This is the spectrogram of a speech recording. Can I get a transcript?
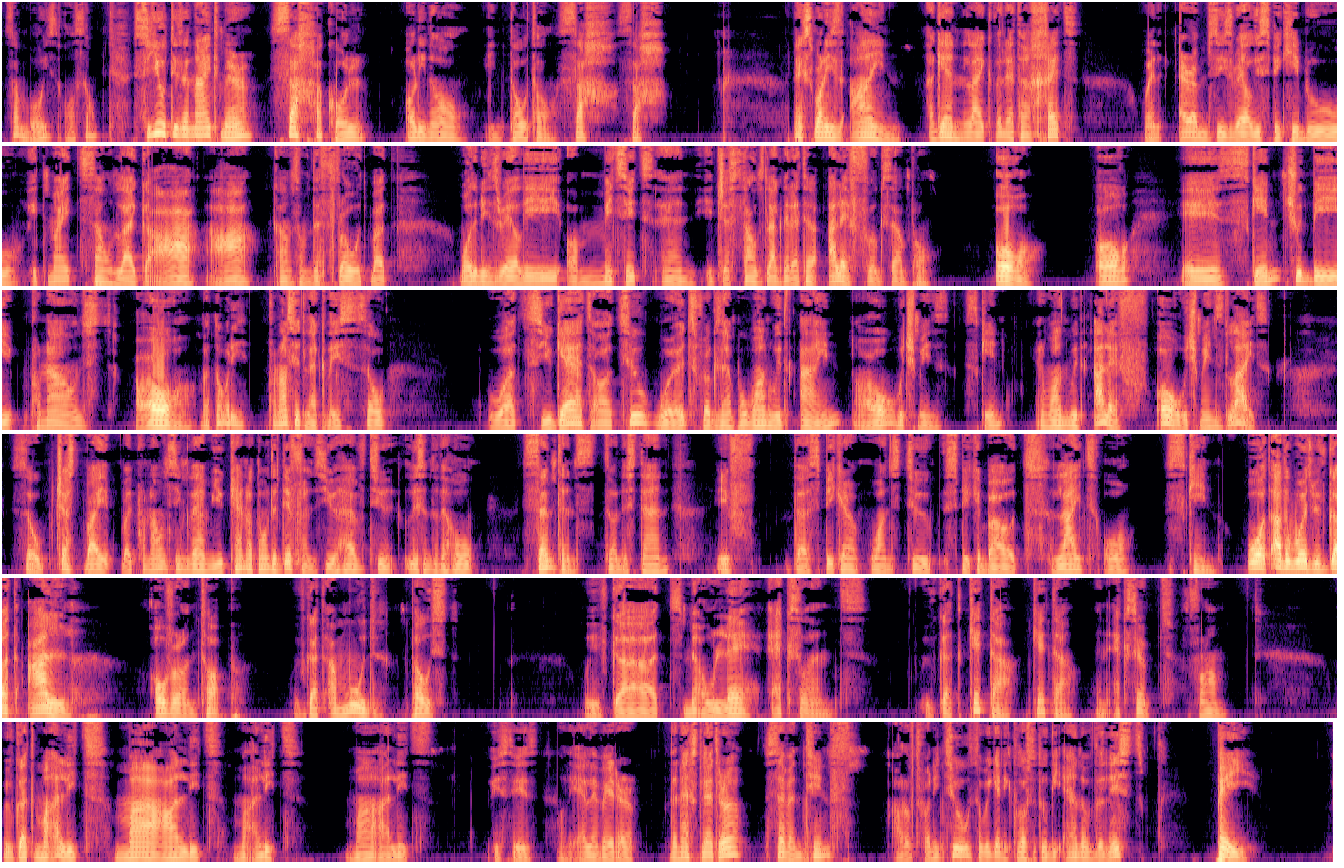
Some boys also. Siyut is a nightmare. Sach hakol, all in all, in total. Sach, sach. Next one is Ein. Again, like the letter Chet, when Arabs, Israelis speak Hebrew, it might sound like ah, ah, comes from the throat, but modern Israeli omits it and it just sounds like the letter Aleph, for example. Or. Or is skin, should be pronounced or, but nobody pronounces it like this, so what you get are two words, for example, one with ein, or, which means skin, and one with aleph, or, which means light. So just by, by pronouncing them, you cannot know the difference. You have to listen to the whole sentence to understand if the speaker wants to speak about light or skin. What other words we've got al, over on top. We've got amud, post. We've got me'uleh, excellent. We've got keta, keta, an excerpt from. We've got ma'alit, ma'alit, ma'alit, ma'alit. This is on the elevator. The next letter, 17th out of 22, so we're getting closer to the end of the list. Pay.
